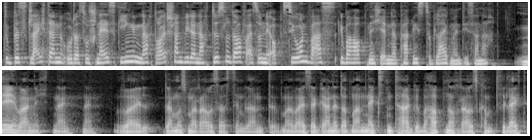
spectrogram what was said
du bist gleich dann oder so schnell es ging nach Deutschland wieder nach Düsseldorf. Also eine Option war es überhaupt nicht, in Paris zu bleiben in dieser Nacht. Nee, war nicht. Nein, nein. Weil da muss man raus aus dem Land. Man weiß ja gar nicht, ob man am nächsten Tag überhaupt noch rauskommt. Vielleicht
